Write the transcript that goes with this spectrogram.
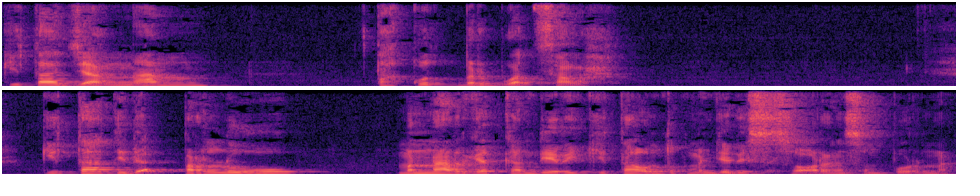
kita jangan takut berbuat salah. Kita tidak perlu menargetkan diri kita untuk menjadi seseorang yang sempurna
